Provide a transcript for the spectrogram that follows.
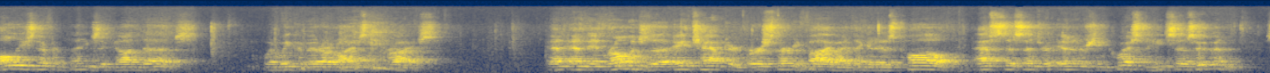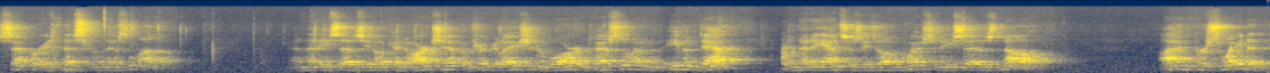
all these different things that God does when we commit our lives to Christ. And, and in Romans, the 8th chapter, verse 35, I think it is, Paul asks this inter interesting question. He says, who can separate us from this love? And then he says, you know, can hardship and tribulation and war and pestilence and even death? And then he answers his own question. He says, No, I am persuaded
